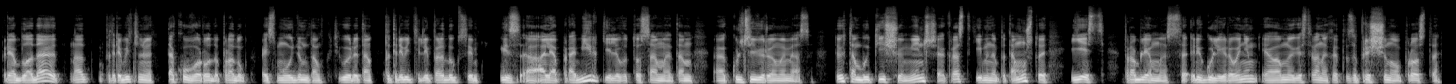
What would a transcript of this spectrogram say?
преобладают над потребителями такого рода продуктов. А если мы уйдем там в категорию там, потребителей продукции из а пробирки или вот то самое там э, культивируемое мясо, то их там будет еще меньше, как раз таки именно потому, что есть проблемы с регулированием, и во многих странах это запрещено просто.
